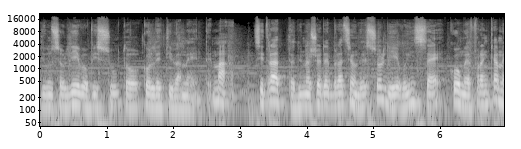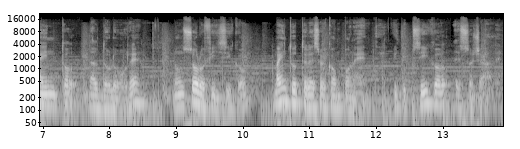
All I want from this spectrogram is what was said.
di un sollievo vissuto collettivamente, ma si tratta di una celebrazione del sollievo in sé come affrancamento dal dolore, non solo fisico, ma in tutte le sue componenti, quindi psico e sociale.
